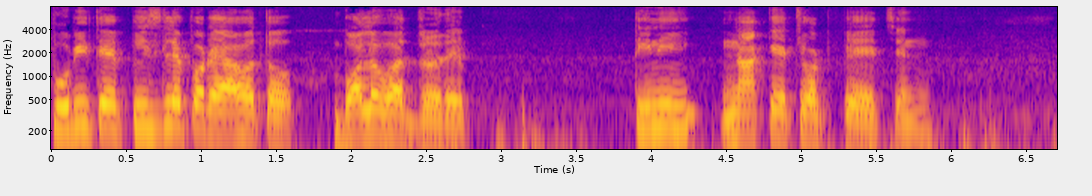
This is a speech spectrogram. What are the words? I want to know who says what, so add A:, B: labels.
A: পুরীতে পিছলে পড়ে আহত বলভদ্রদেব। তিনি নাকে চোট পেয়েছেন।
